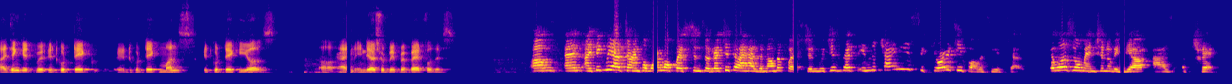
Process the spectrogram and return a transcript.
I think it it could take it could take months, it could take years, uh, and India should be prepared for this. Um, and I think we have time for one more question. So Rachita has another question, which is that in the Chinese security policy itself, there was no mention of India as a threat.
